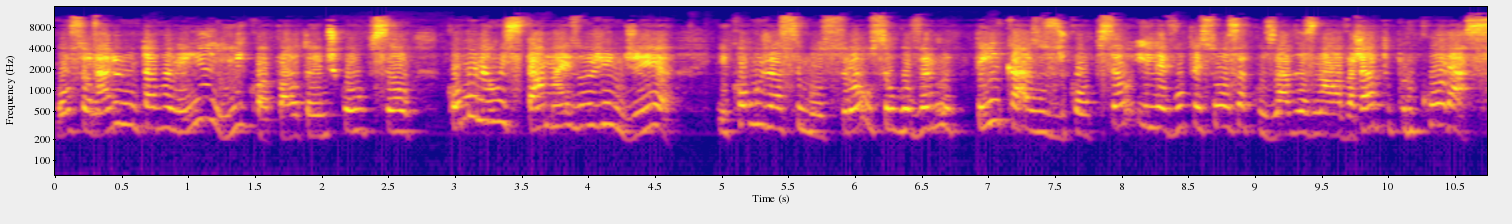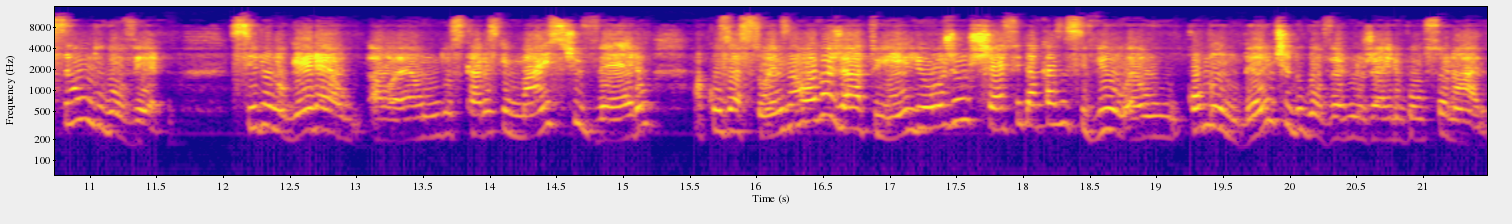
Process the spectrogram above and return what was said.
Bolsonaro não estava nem aí com a pauta anticorrupção, como não está mais hoje em dia. E como já se mostrou, o seu governo tem casos de corrupção e levou pessoas acusadas na Lava Jato para o coração do governo. Ciro Nogueira é, é, um dos caras que mais tiveram acusações na Lava Jato. E ele hoje é o chefe da Casa Civil, é o comandante do governo Jair Bolsonaro.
